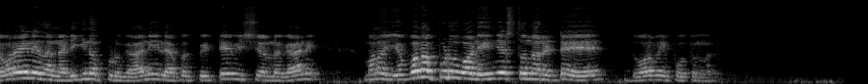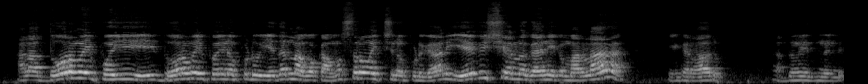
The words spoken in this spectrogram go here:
ఎవరైనా ఏదైనా అడిగినప్పుడు కానీ లేకపోతే పెట్టే విషయాల్లో కానీ మనం ఇవ్వనప్పుడు వాళ్ళు ఏం చేస్తున్నారంటే దూరం అయిపోతున్నారు అలా దూరం అయిపోయి దూరం అయిపోయినప్పుడు ఏదన్నా ఒక అవసరం వచ్చినప్పుడు కానీ ఏ విషయంలో కానీ ఇక మరలా ఇక రారు. అర్థమవుతుందండి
